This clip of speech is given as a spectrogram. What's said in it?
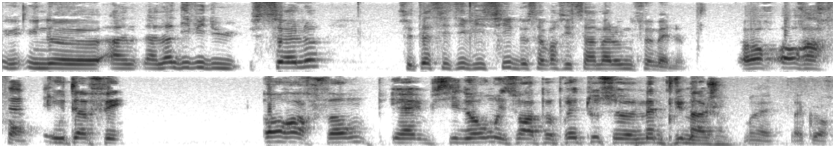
une, un, un, individu seul. C'est assez difficile de savoir si c'est un mâle ou une femelle. Or, or arfan. Tout à fait hors Arfan, et sinon ils sont à peu près tous le même plumage. Ouais, d'accord.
